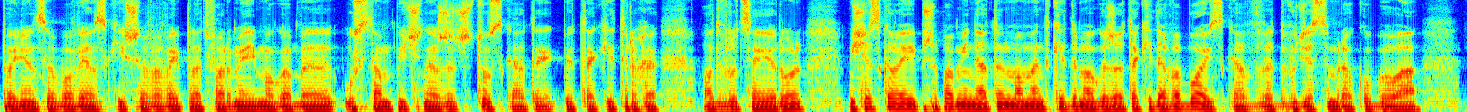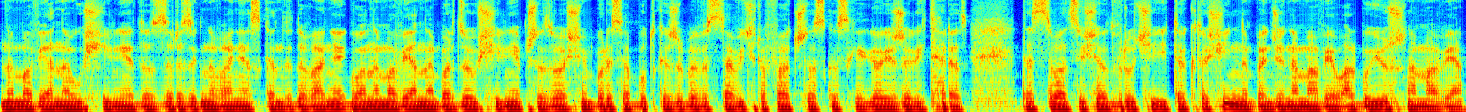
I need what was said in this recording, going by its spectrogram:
pełniąca obowiązki szefowej Platformy i mogłaby ustąpić na rzecz Tuska. Tak jakby takie trochę odwrócenie ról. Mi się z kolei przypomina ten moment, kiedy Małgorzata Kidawa-Błońska w 20 roku była namawiana usilnie do zrezygnowania z kandydowania. Była namawiana bardzo usilnie przez właśnie Borysa Budkę, żeby wystawić Rafała Trzaskowskiego. Jeżeli teraz ta sytuacja się odwróci i to ktoś inny będzie namawiał albo już namawia,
